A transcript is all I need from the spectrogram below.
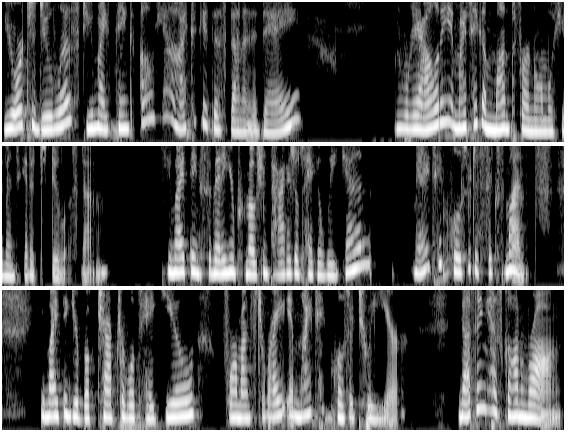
your to-do list. You might think, oh yeah, I could get this done in a day. In reality, it might take a month for a normal human to get a to do list done. You might think submitting your promotion package will take a weekend. May take closer to six months. You might think your book chapter will take you four months to write. It might take closer to a year. Nothing has gone wrong.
